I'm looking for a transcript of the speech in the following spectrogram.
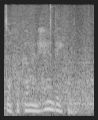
stuff will come in handy.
